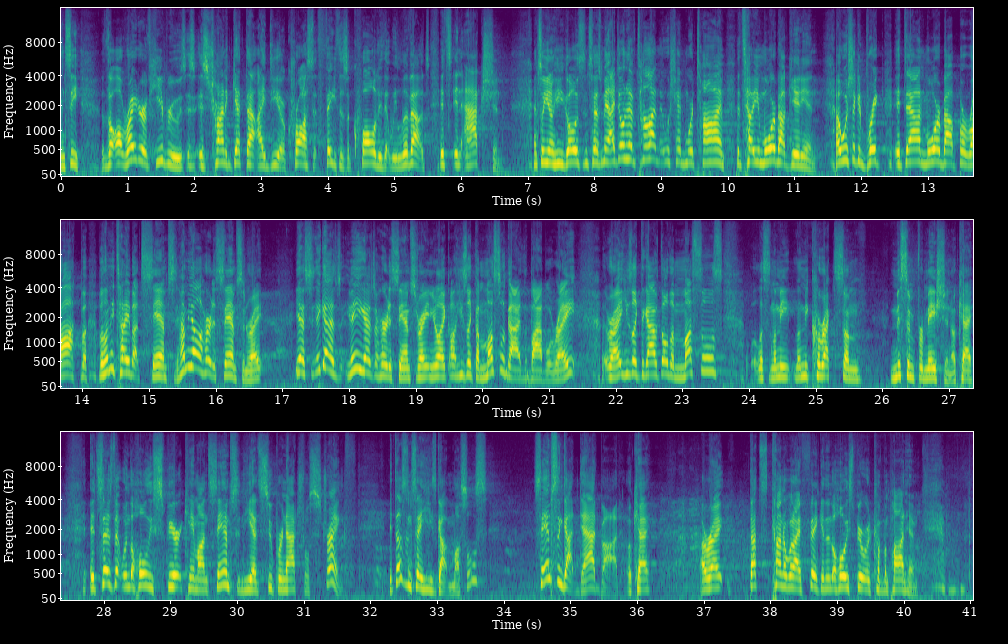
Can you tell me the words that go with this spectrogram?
And see, the uh, writer of Hebrews is, is trying to get that idea across that faith is a quality that we live out, it's, it's in action. And so, you know, he goes and says, Man, I don't have time. I wish I had more time to tell you more about Gideon. I wish I could break it down more about Barak. But, but let me tell you about Samson. How many of y'all heard of Samson, right? Yes, you guys, many you guys have heard of Samson, right? And you're like, oh, he's like the muscle guy of the Bible, right? Right? He's like the guy with all the muscles. Listen, let me let me correct some misinformation, okay? It says that when the Holy Spirit came on Samson, he had supernatural strength. It doesn't say he's got muscles. Samson got dad bod, okay? All right? That's kind of what I think. And then the Holy Spirit would come upon him.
